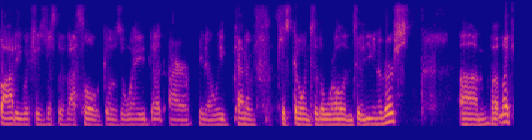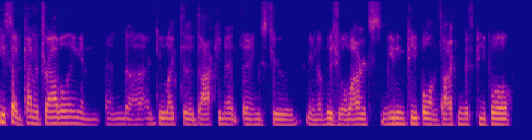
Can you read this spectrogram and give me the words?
body which is just a vessel goes away that are you know we kind of just go into the world into the universe. Um, but like you said kind of traveling and and uh, i do like to document things through you know visual arts meeting people and talking with people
